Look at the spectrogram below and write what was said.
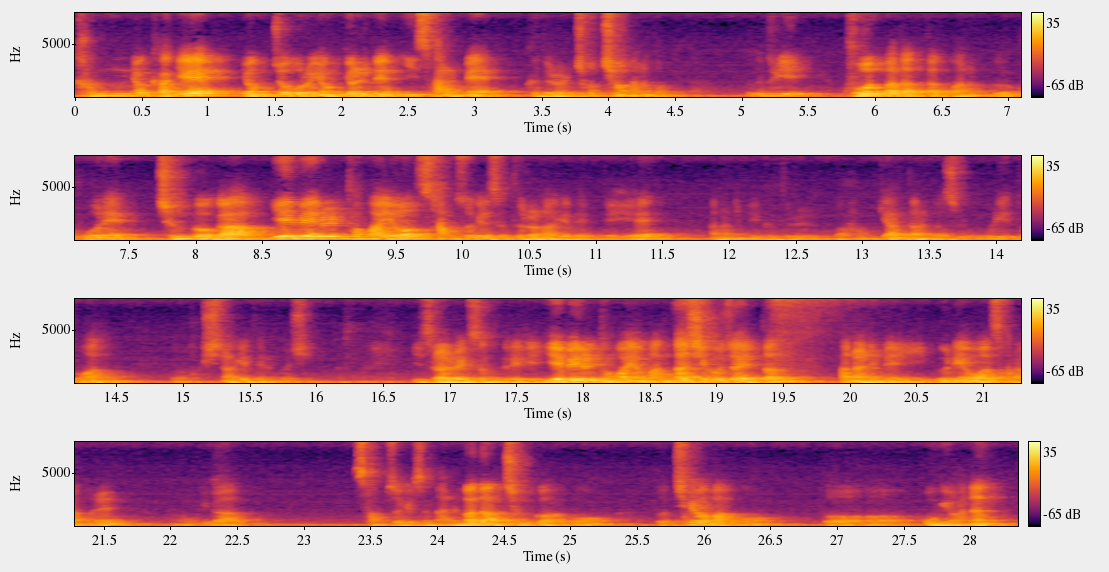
강력하게 영적으로 연결된 이 삶에 그들을 초청하는 겁니다. 그들이 구원받았다고 하는 그 구원의 증거가 예배를 통하여 삶 속에서 드러나게 될 때에 하나님이 그들과 함께 한다는 것을 우리 또한 확신하게 되는 것입니다. 이스라엘 백성들에게 예배를 통하여 만나시고자 했던 하나님의 이 은혜와 사랑을 우리가 삶 속에서 날마다 증거하고 또 체험하고 또 어, 공유하는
